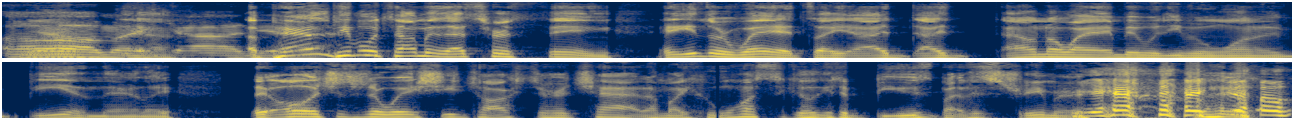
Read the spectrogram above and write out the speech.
Oh Yeah. my Yeah. god. apparently, yeah. people would tell me that's her thing, and either way, it's like I I I don't know why anybody would even want to be in there. Like, like oh, it's just the way she talks to her chat. I'm like, who wants to go get abused by the streamer? yeah, I know.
